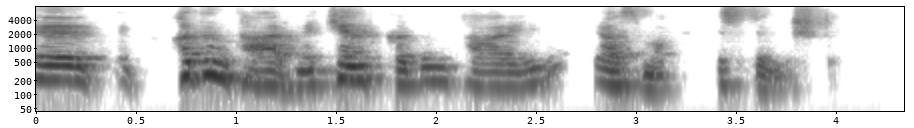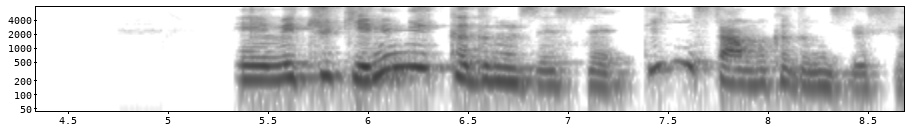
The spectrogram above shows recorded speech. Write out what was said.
e, kadın tarihini, kent kadın tarihini yazmak istemişti e, ve Türkiye'nin ilk kadın müzesi değil mi İstanbul Kadın Müzesi?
